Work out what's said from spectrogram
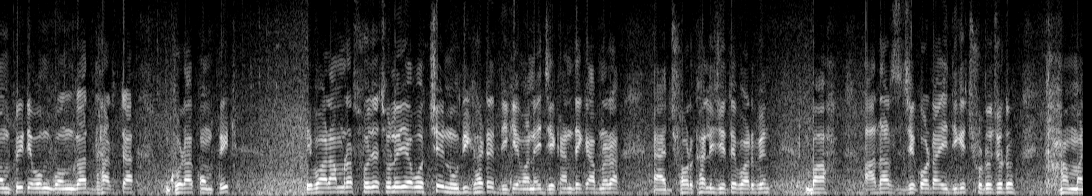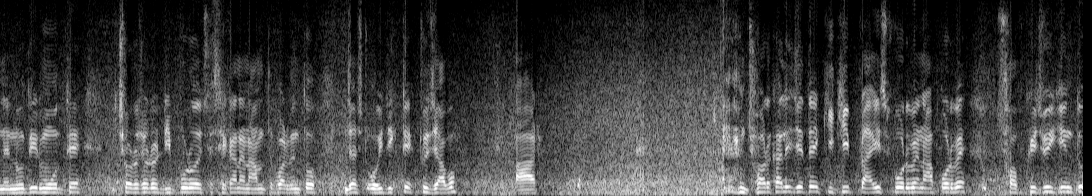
কমপ্লিট এবং গঙ্গার ধারটা ঘোরা কমপ্লিট এবার আমরা সোজা চলে যাব হচ্ছে নদীঘাটের দিকে মানে যেখান থেকে আপনারা ঝড়খালি যেতে পারবেন বা আদার্স যে কটা এইদিকে ছোট ছোট মানে নদীর মধ্যে ছোট ছোট ডিপো রয়েছে সেখানে নামতে পারবেন। তো জাস্ট ওই দিকটা একটু যাব। আর ঝড়খালি যেতে কি কি প্রাইস পড়বে, না পড়বে সব কিছুই কিন্তু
